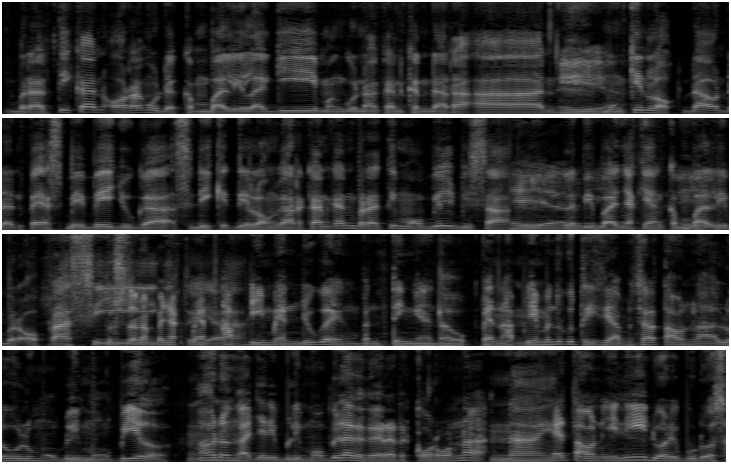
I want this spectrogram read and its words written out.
berarti kan orang udah kembali lagi menggunakan kendaraan. Iya. Mungkin lockdown dan PSBB juga sedikit dilonggarkan kan berarti mobil bisa Iya, lebih lebih- banyak yang kembali beroperasi. Terus ada banyak gitu pent ya. up demand juga yang penting ya tahu. Pent up demand itu ketika misalnya tahun lalu lu mau beli mobil, ah udah nggak jadi beli mobil gara-gara ada corona. Nah, eh itu tahun ya. ini 2021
